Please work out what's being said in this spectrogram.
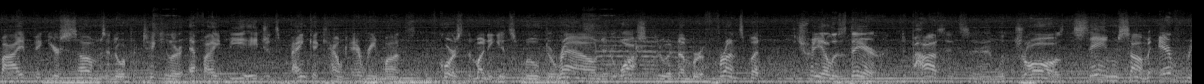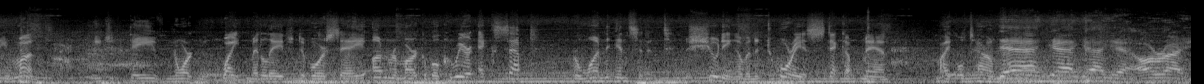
five-figure sums into a particular FIB agent's bank account every month. Of course, the money gets moved around and washed through a number of fronts, but the trail is there. Deposits and withdrawals, the same sum every month. Agent Dave Norton, white middle-aged divorcee, unremarkable career, except for one incident, the shooting of a notorious stick-up man, Michael Townley. Yeah, yeah, yeah, yeah. All right.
